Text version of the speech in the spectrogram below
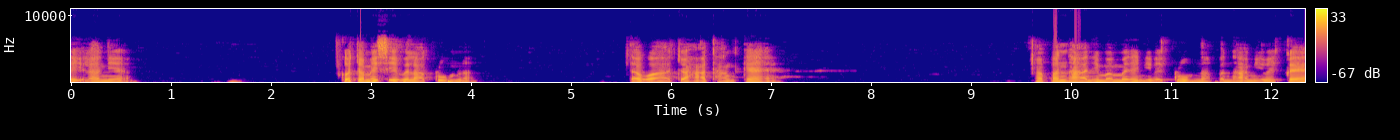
ติแล้วเนี่ย ก็จะไม่เสียเวลากลุ่มแล้วแต่ว่าจะหาทางแก้ ปัญหานี้มันไม่ได้มีไว้กลุ่มนะปัญหามีไว้แก้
